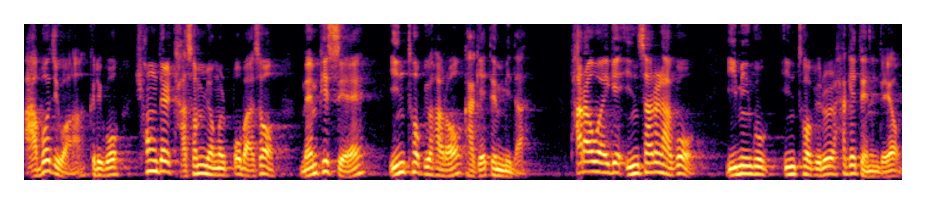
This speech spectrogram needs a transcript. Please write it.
아버지와 그리고 형들 다섯 명을 뽑아서 멤피스에 인터뷰하러 가게 됩니다. 파라오에게 인사를 하고 이민국 인터뷰를 하게 되는데요.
